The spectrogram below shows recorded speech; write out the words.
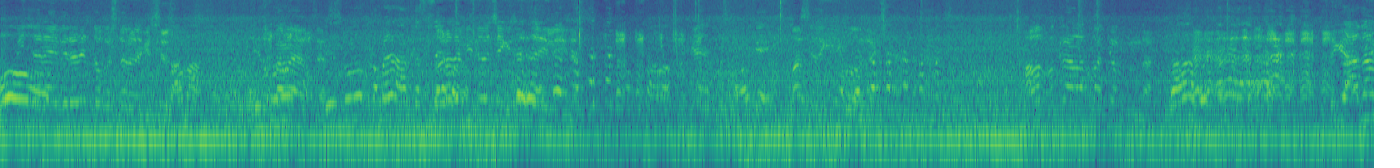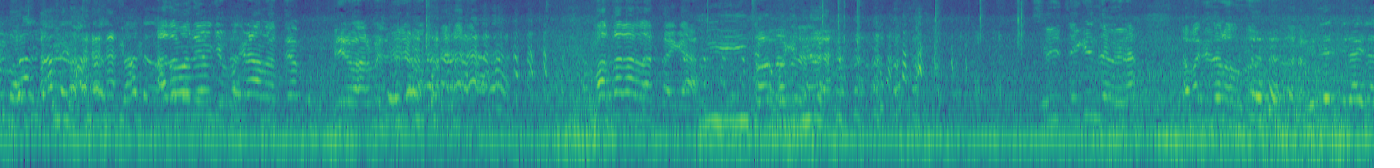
Oo. Bir tane birayı tokuştan geçiyorsunuz. Tamam. Biz bunu, Kutlama yapacağız. biz bunu kamera arkasında Sonra da yapalım. video çekeceğiz de eğleneceğiz. Tamam. Okey? Okey. Maskedeki gibi olacak. Ama fıkra anlatmak yok bunda. Tamam. Çünkü adam Zaten- zaten- zaten- Adama diyorum ki fıkra anlatıyorum. Bir varmış bir yok. Masal anlatacak ha. Anladın mı? Suyu çekince böyle ama güzel oldu. Millet birayla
